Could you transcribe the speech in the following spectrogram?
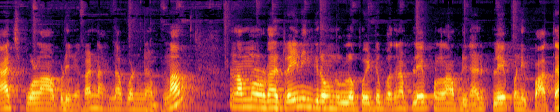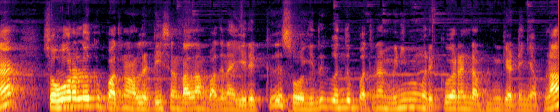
மேட்ச் போகலாம் அப்படின்னாக்கா நான் என்ன பண்ணேன் அப்படின்னா நம்மளோட ட்ரைனிங் கிரவுண்ட் போயிட்டு பார்த்தீங்கன்னா ப்ளே பண்ணலாம் அப்படின்னு ப்ளே பண்ணி பார்த்தேன். ஸோ ஓரளவுக்கு பார்த்தீங்கன்னா நல்ல டீசெண்டாக தான் பார்த்தீங்கன்னா இருக்குது ஸோ இதுக்கு வந்து பார்த்தீங்கன்னா மினிமம் ரெக்குவரண்ட் அப்படின்னு கேட்டிங்க அப்படின்னா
